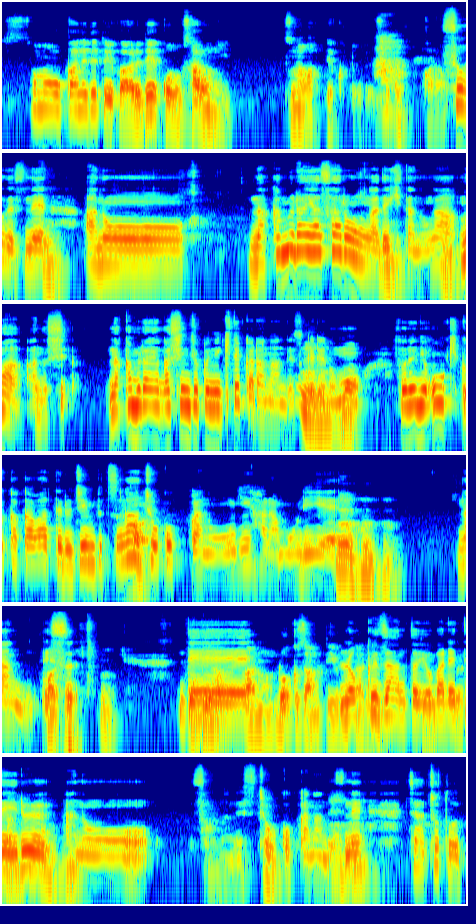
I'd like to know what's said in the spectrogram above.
そのお金でというか、あれで、このサロンに繋がっていくとですか、あここから？そうですね。あのー中村屋サロンができたのが、うんまあ、あの、し、中村屋が新宿に来てからなんですけれども、うんうんそれに大きく関わってる人物はいが彫刻家の小木原森江うん、うん、うん。なんです。うんであ、の、六山っていう。六山と呼ばれている、うんあのーそうなんです。彫刻家なんですね。。じゃあちょっと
